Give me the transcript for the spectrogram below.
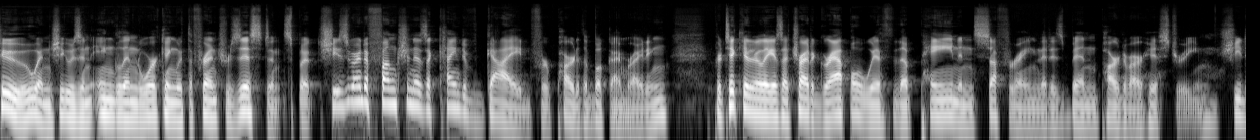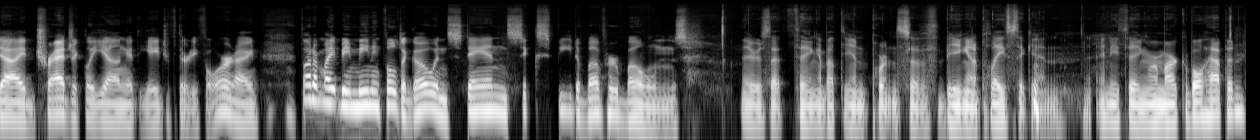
II when she was in England working with the French resistance. But she's going to function as a kind of guide for part of the book I'm writing particularly as I try to grapple with the pain and suffering that has been part of our history. She died tragically young at the age of 34, and I thought it might be meaningful to go and stand six feet above her bones. There's that thing about the importance of being in a place hmm. again. Anything remarkable happen?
